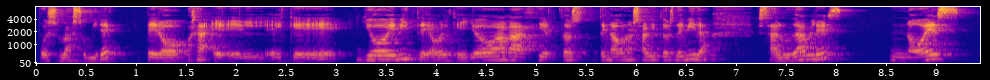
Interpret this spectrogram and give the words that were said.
pues lo asumiré. Pero, o sea, el, el que yo evite o el que yo haga ciertos, tenga unos hábitos de vida saludables, no es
